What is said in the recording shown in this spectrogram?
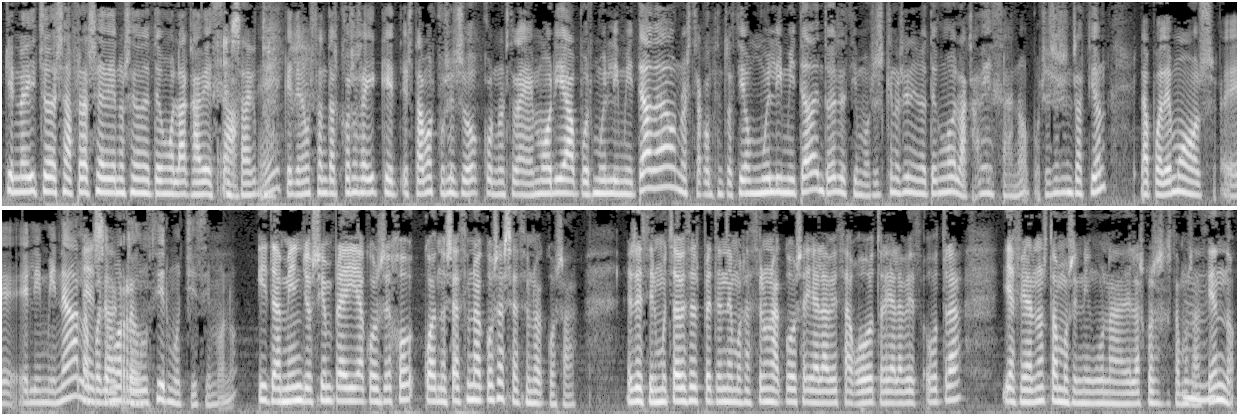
¿Quién ha dicho esa frase de no sé dónde tengo la cabeza? Exacto. ¿Eh? Que tenemos tantas cosas ahí que estamos, pues eso, con nuestra memoria pues muy limitada o nuestra concentración muy limitada, entonces decimos, es que no sé ni no tengo la cabeza, ¿no? Pues esa sensación la podemos eh, eliminar, la podemos reducir muchísimo, ¿no? Y también yo siempre ahí aconsejo, cuando se hace una cosa, se hace una cosa. Es decir, muchas veces pretendemos hacer una cosa y a la vez hago otra y a la vez otra y al final no estamos en ninguna de las cosas que estamos haciendo.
